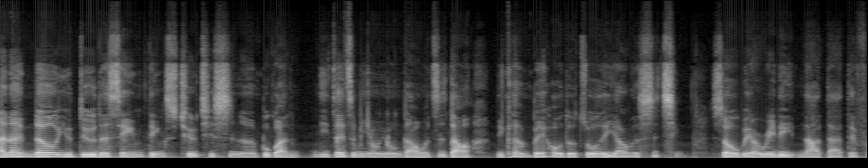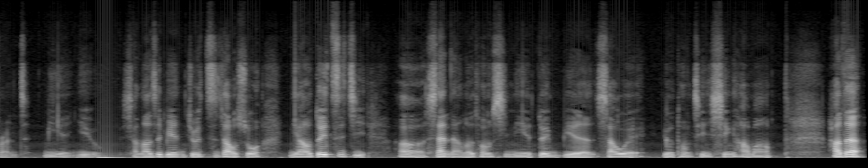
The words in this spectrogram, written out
and I know you do the same things too。其实呢，不管你再怎么样勇敢，我知道你可能背后都做了一样的事情。So we are really not that different, me and you。想到这边，就知道说你要对自己呃善良的同时，你也对别人稍微有同情心，好吗？好的，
